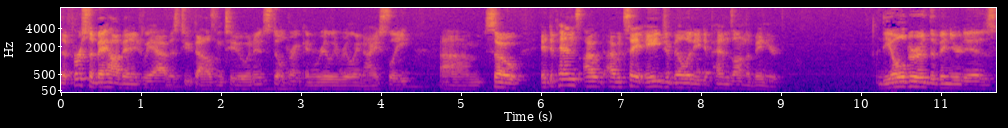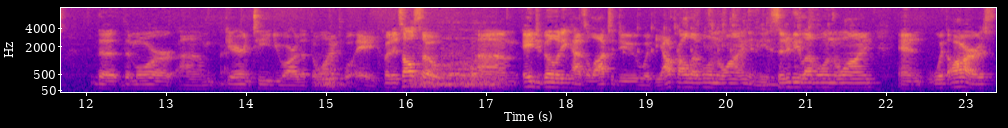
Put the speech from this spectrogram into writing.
the first Abeja vintage we have is 2002, and it's still drinking really, really nicely. Um, so it depends. I would, I would say ageability depends on the vineyard. The older the vineyard is, the the more um, guaranteed you are that the wines will age. But it's also um, ageability has a lot to do with the alcohol level in the wine and the acidity level in the wine. And with ours,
